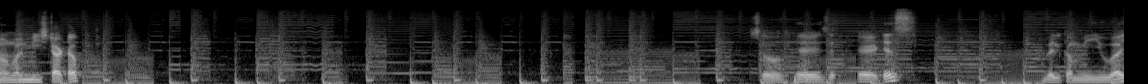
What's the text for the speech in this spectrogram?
normal Mi startup. So here is here it is. Welcome MIUI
